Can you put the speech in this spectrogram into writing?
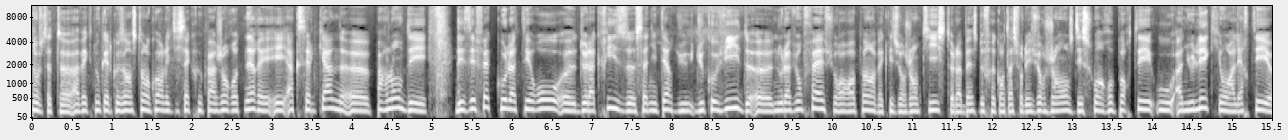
Vous êtes euh, avec nous quelques instants encore, Laetitia Krupa, Jean Rotner et, Axel Kahn. Euh, parlons des, effets collatéraux euh, de la crise sanitaire du, du Covid. nous l'avions fait sur Europe 1 avec les urgentistes, la baisse de fréquentation des urgences, des soins reportés ou annulés qui ont alerté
